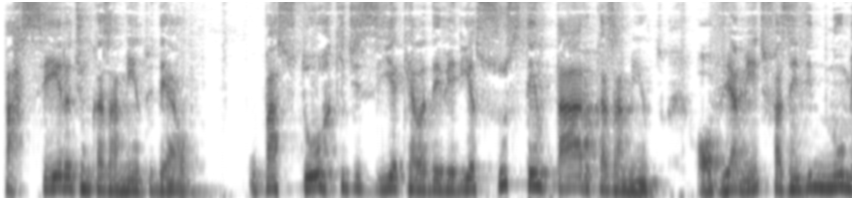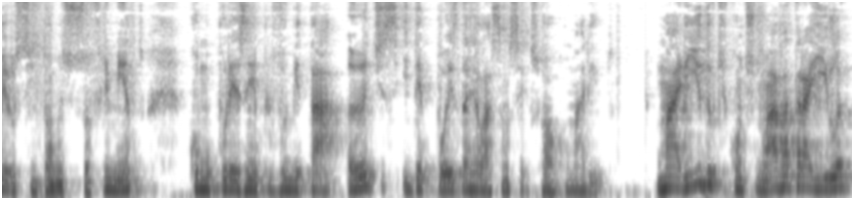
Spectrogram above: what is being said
parceira de um casamento ideal. O pastor que dizia que ela deveria sustentar o casamento, obviamente fazendo inúmeros sintomas de sofrimento, como por exemplo vomitar antes e depois da relação sexual com o marido. O marido que continuava a traí-la,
